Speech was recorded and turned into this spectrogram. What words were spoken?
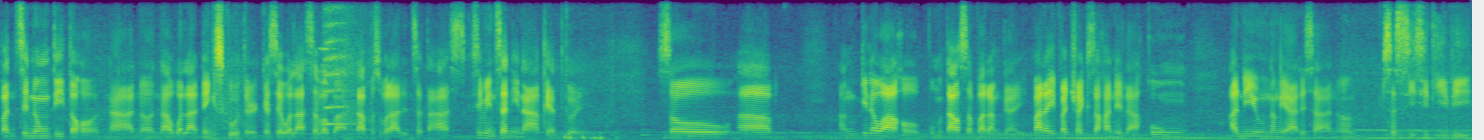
napansin nung tito ko na ano na wala na yung scooter kasi wala sa baba tapos wala din sa taas kasi minsan inaakyat ko eh. So, um, ang ginawa ko, pumunta ako sa barangay para ipa-check sa kanila kung ano yung nangyari sa ano sa CCTV.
